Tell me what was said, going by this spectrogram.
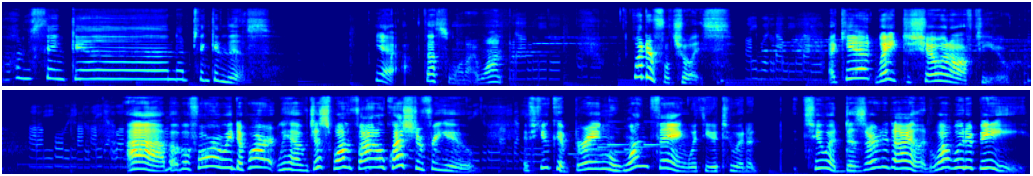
I'm thinking... I'm thinking this. Yeah, that's the one I want. Wonderful choice. I can't wait to show it off to you. Ah, but before we depart, we have just one final question for you. If you could bring one thing with you to a, to a deserted island, what would it be?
